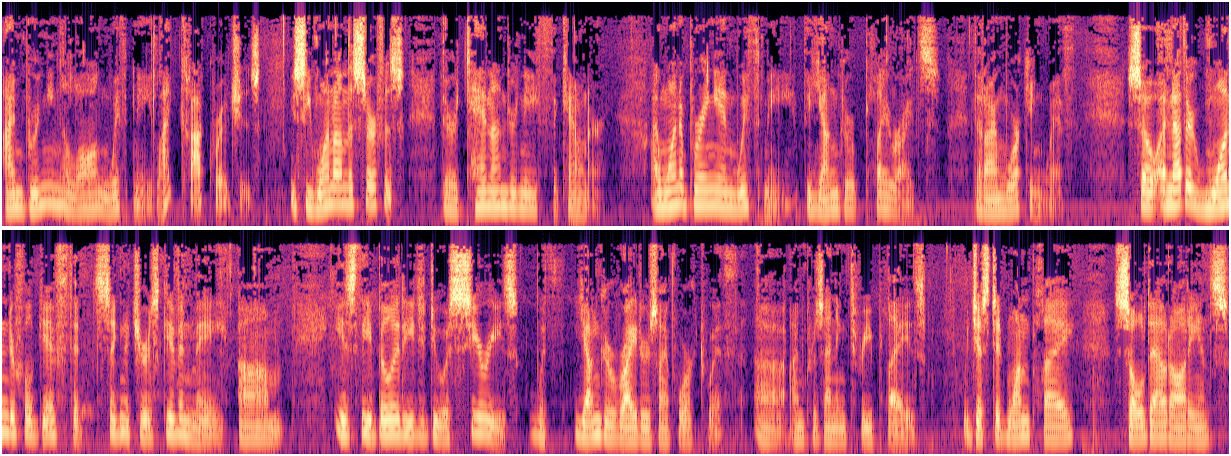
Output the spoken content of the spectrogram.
I'm bringing along with me, like cockroaches. You see one on the surface, there are 10 underneath the counter. I want to bring in with me the younger playwrights that I'm working with. So, another wonderful gift that Signature has given me um, is the ability to do a series with younger writers I've worked with. Uh, I'm presenting three plays. We just did one play, sold out audience.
